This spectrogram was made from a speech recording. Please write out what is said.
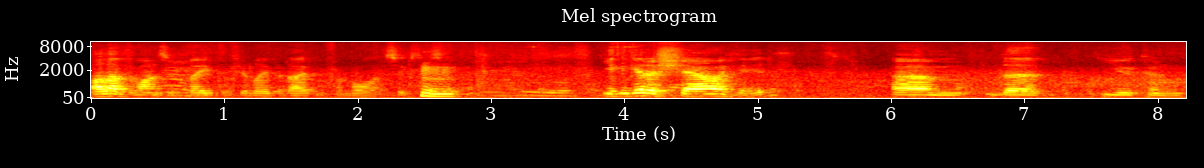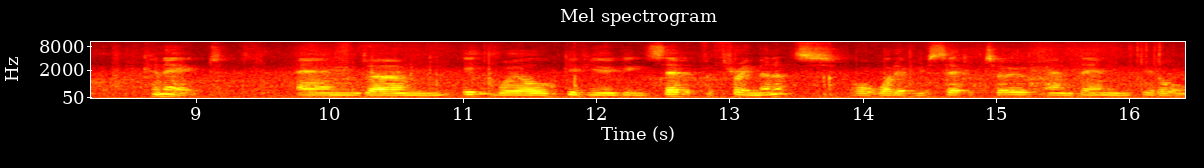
I love the ones that beep if you leave it open for more than 60 seconds. You can get a shower head um, that you can connect and um, it will give you, you can set it for three minutes or whatever you set it to and then it'll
